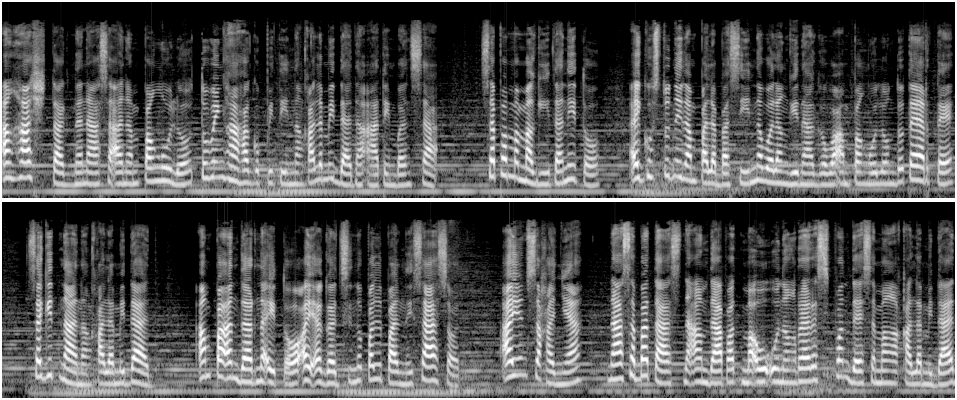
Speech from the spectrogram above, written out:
ang hashtag na nasaan ang Pangulo tuwing hahagupitin ng kalamidad ng ating bansa. Sa pamamagitan nito, ay gusto nilang palabasin na walang ginagawa ang Pangulong Duterte sa gitna ng kalamidad. Ang paandar na ito ay agad sinupalpal ni Sasot Ayon sa kanya, nasa batas na ang dapat mauunang re-responde sa mga kalamidad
